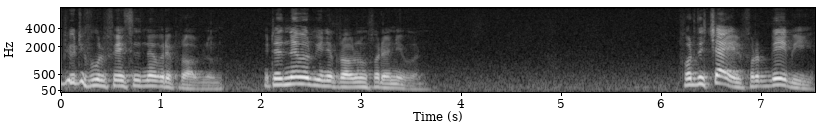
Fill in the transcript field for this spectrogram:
beautiful face is never a problem. It has never been a problem for anyone for the child, for a baby,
